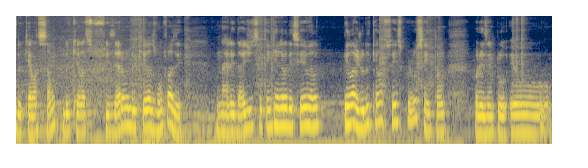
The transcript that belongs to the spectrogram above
do que elas são, do que elas fizeram e do que elas vão fazer. Na realidade, você tem que agradecer ela pela ajuda que ela fez por você. Então, por exemplo, eu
